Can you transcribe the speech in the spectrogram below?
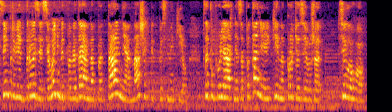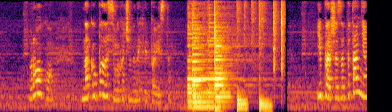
Всім привіт, друзі! Сьогодні відповідаємо на питання наших підписників. Це популярні запитання, які на протязі вже цілого року накопилися. Ми хочемо на них відповісти. І перше запитання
